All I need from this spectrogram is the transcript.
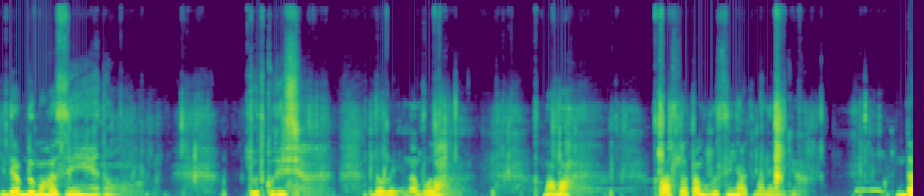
Йдемо до магазину. Тут колись долина була. Мама пасла там гусенят маленьких. Да.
